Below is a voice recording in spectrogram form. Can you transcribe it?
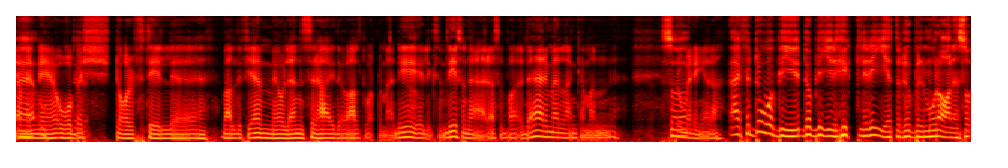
Ja men eh, eh, Oberstdorf till eh, Val di Fiemme och Lenzerheide och allt vart de är. Det är liksom, det är så nära så bara däremellan kan man så, promenera. nej, för då blir ju, då blir ju hyckleriet och dubbelmoralen så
